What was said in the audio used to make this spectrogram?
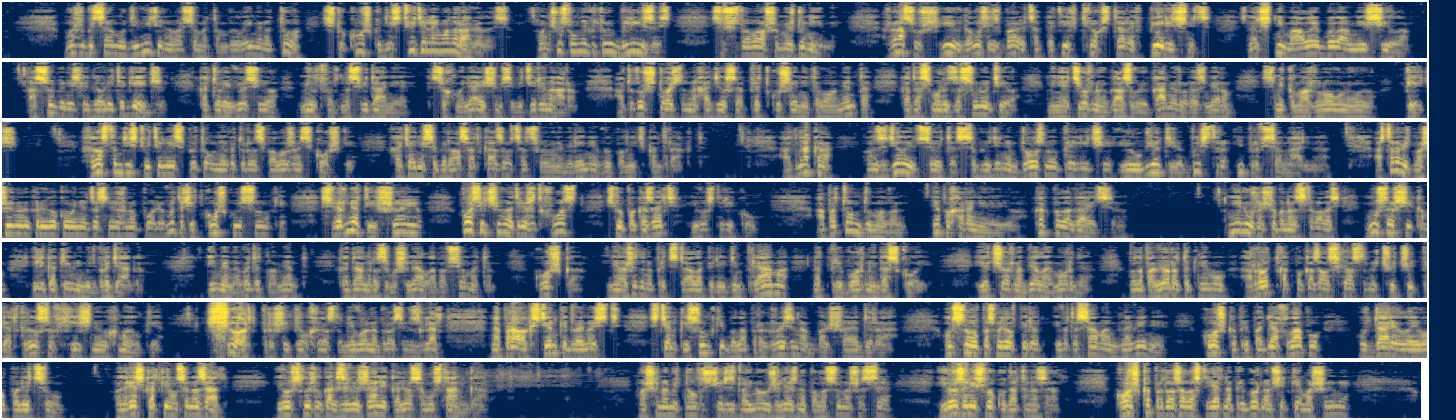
Может быть, самым удивительным во всем этом было именно то, что кошка действительно ему нравилась. Он чувствовал некоторую близость, существовавшую между ними. Раз уж ей удалось избавиться от таких трех старых перечниц, значит, немалая была в ней сила. Особенно если говорить о Гейдже, который вез ее в Милтфорд на свидание с ухмыляющимся ветеринаром, а тут уж точно находился в предвкушении того момента, когда сможет засунуть ее в миниатюрную газовую камеру размером с микромарловную печь. Хелстон действительно испытывал некоторую расположенность кошки, хотя не собирался отказываться от своего намерения выполнить контракт. Однако он сделает все это с соблюдением должного приличия и убьет ее быстро и профессионально. Остановит машину на краю какого-нибудь заснеженного поля, вытащит кошку из сумки, свернет ей шею, после чего отрежет хвост, чтобы показать его старику. А потом, думал он, я похороню ее, как полагается. Не нужно, чтобы она оставалась мусорщиком или каким-нибудь бродягом. Именно в этот момент, когда он размышлял обо всем этом, кошка неожиданно предстала перед ним прямо над приборной доской. Ее черно-белая морда была повернута к нему, а рот, как показалось Хелстону, чуть-чуть приоткрылся в хищной ухмылке. «Черт!» — прошипел Хелстон, невольно бросив взгляд направо к стенке двойной стенки сумки была прогрызена большая дыра. Он снова посмотрел вперед, и в это самое мгновение кошка, приподняв лапу, ударила его по лицу. Он резко откинулся назад и услышал, как завизжали колеса «Мустанга». Машина метнулась через двойную железную полосу на шоссе. Ее занесло куда-то назад. Кошка продолжала стоять на приборном щитке машины,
